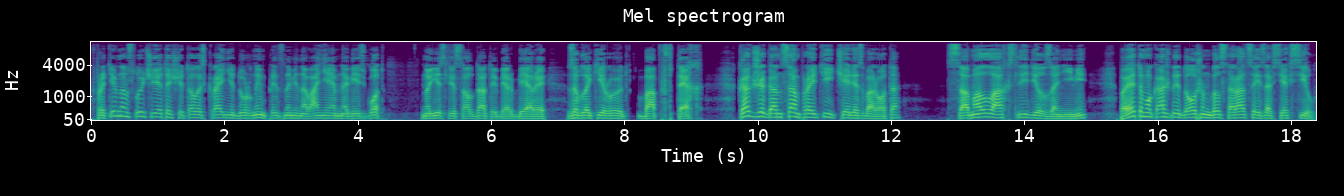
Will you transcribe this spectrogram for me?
В противном случае это считалось крайне дурным предзнаменованием на весь год — но если солдаты-берберы заблокируют Баб-в-Тех, как же гонцам пройти через ворота? Сам Аллах следил за ними, поэтому каждый должен был стараться изо всех сил.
